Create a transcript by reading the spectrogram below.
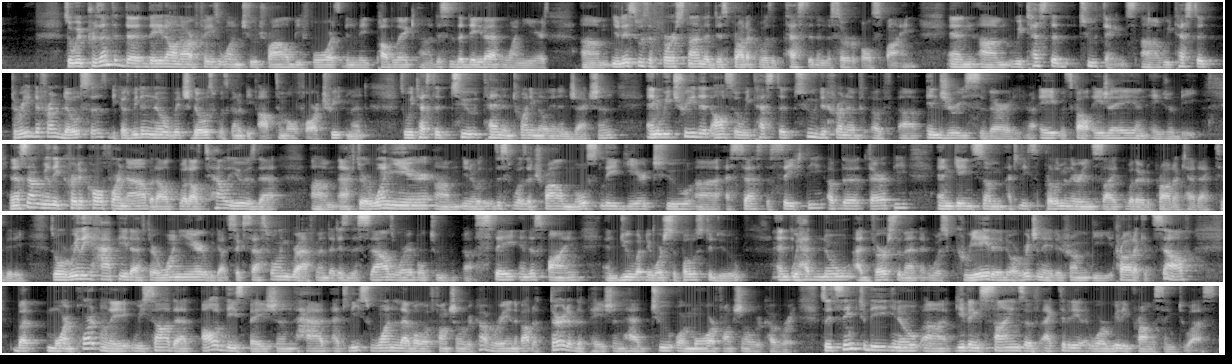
So we presented the data on our phase one, two trial before it's been made public. Uh, this is the data at one year. Um, you know, this was the first time that this product was tested in the cervical spine. And um, we tested two things. Uh, we tested three different doses because we didn't know which dose was going to be optimal for our treatment. So we tested two, 10, and 20 million injection. And we treated also, we tested two different of, of uh, injury severity, right? A, what's called ASIA A and ASIA B. And that's not really critical for now, but I'll, what I'll tell you is that um, after one year, um, you know, this was a trial mostly geared to uh, assess the safety of the therapy and gain some, at least preliminary insight whether the product had activity. So we're really happy that after one year, we got successful engraftment. That is, the cells were able to uh, stay in the spine and do what they were supposed to do. And we had no adverse event that was created or originated from the product itself. But more importantly, we saw that all of these patients had at least one level of functional recovery, and about a third of the patient had two or more functional recovery. So it seemed to be, you know, uh, giving signs of activity that were really promising to us.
